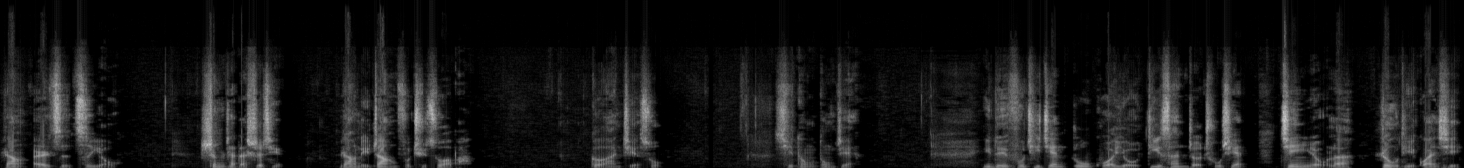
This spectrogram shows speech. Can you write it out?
让儿子自由。剩下的事情，让你丈夫去做吧。个案结束。系统洞见：一对夫妻间如果有第三者出现，仅有了肉体关系，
